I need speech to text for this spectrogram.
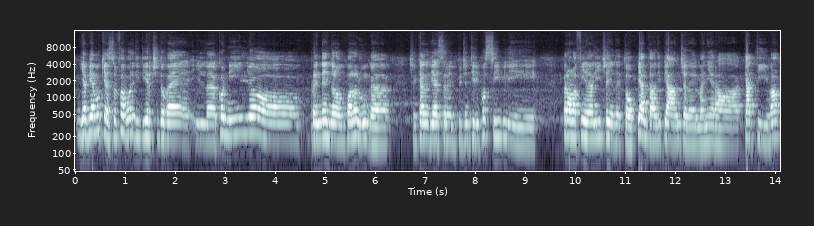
gli abbiamo chiesto il favore di dirci dov'è il coniglio, prendendolo un po' alla lunga, cercando di essere il più gentili possibili, però alla fine Alice gli ha detto piantala di piangere in maniera cattiva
